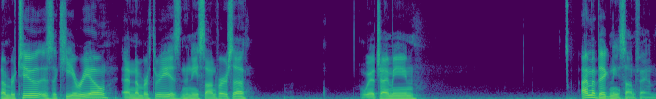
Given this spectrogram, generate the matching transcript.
Number two is the Kia Rio, and number three is the Nissan Versa, which I mean, I'm a big Nissan fan.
